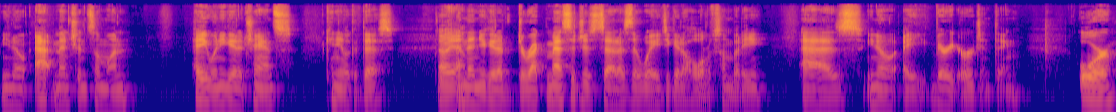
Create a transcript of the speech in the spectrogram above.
you know, at mention someone, hey, when you get a chance, can you look at this? Oh yeah, and then you could have direct messages set as the way to get a hold of somebody as you know a very urgent thing. Or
